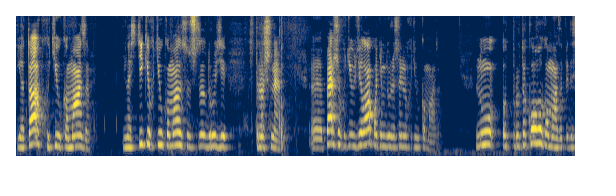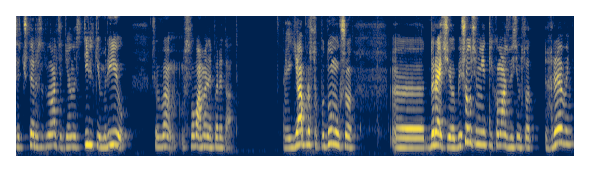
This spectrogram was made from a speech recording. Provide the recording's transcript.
Я так хотів Камаза. Настільки хотів Камаза, що це, друзі, страшне. Е, перше хотів взяла, потім дуже сильно хотів Камаза. Ну, от про такого Камаза 5412 я настільки мрію, що вам словами не передати. Я просто подумав, що, е, до речі, обійшовся мені такий КАМАЗ 800 гривень.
